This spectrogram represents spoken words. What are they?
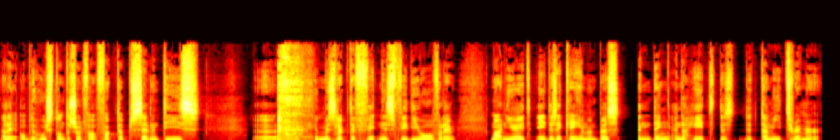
allee, op de hoes stond er een soort van fucked up 70s, eh mislukte fitnessvideo of whatever. Maakt niet uit. Dus ik kreeg in mijn bus een ding en dat heet dus de tummy trimmer.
